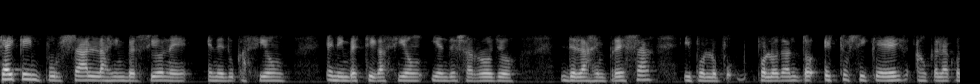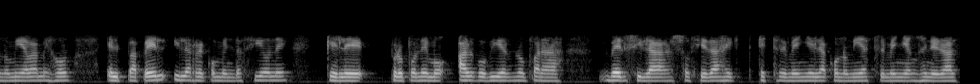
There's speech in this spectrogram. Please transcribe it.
que hay que impulsar las inversiones en educación, en investigación y en desarrollo de las empresas y por lo, por lo tanto esto sí que es, aunque la economía va mejor, el papel y las recomendaciones que le proponemos al gobierno para ver si la sociedad extremeña y la economía extremeña en general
